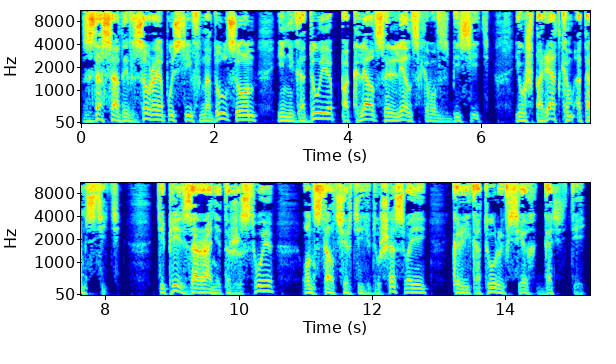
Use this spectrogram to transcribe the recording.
с досадой взоры опустив, надулся он и, негодуя, поклялся Ленского взбесить и уж порядком отомстить. Теперь, заранее торжествуя, он стал чертить в душе своей карикатуры всех гостей.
